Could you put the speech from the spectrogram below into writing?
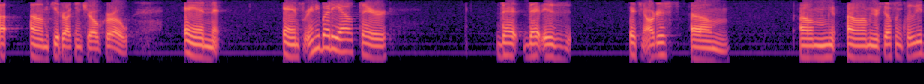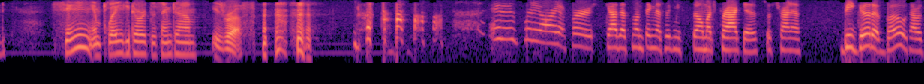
uh, um, Kid Rock and Sheryl Crow, and and for anybody out there that that is that's an artist, um, um, um, yourself included, singing and playing guitar at the same time is rough. it is pretty hard at first. God, that's one thing that took me so much practice just trying to be good at both. I was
